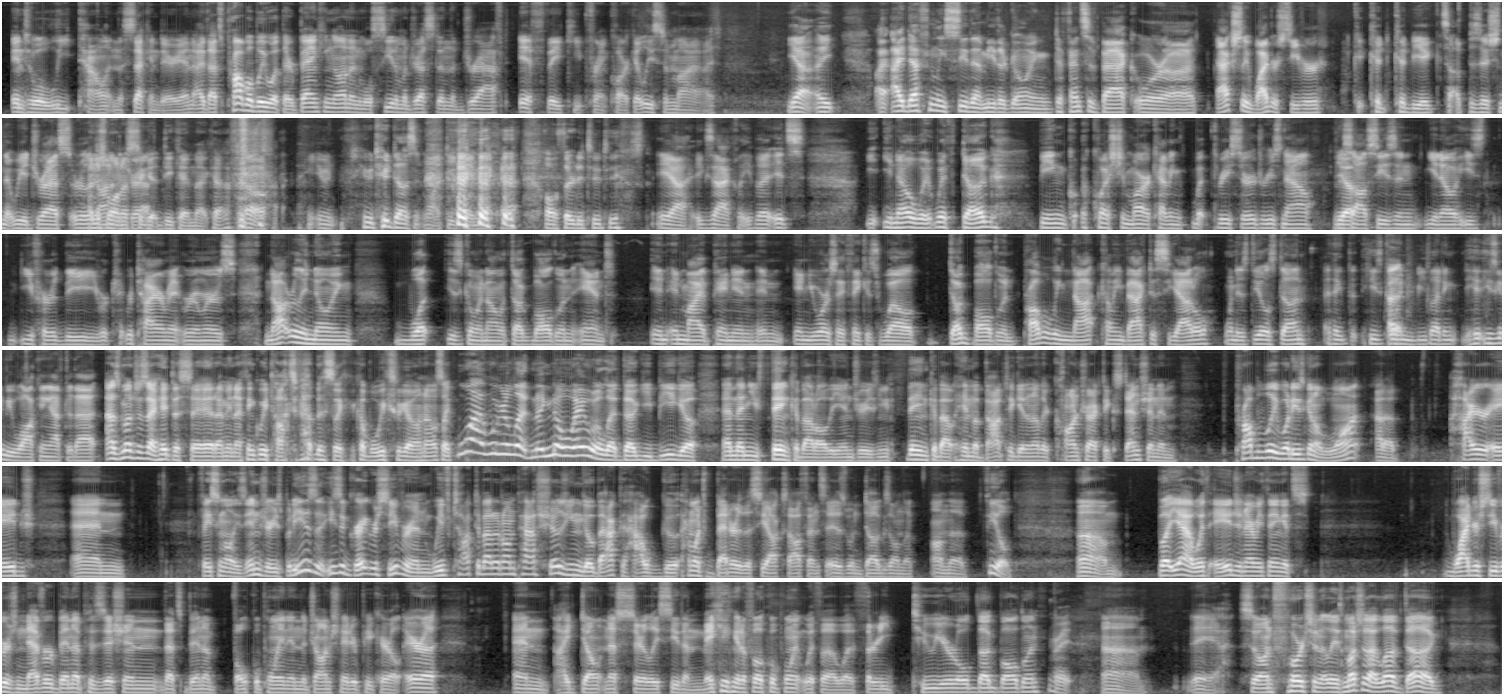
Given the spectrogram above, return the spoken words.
into elite talent in the secondary. And I, that's probably what they're banking on, and we'll see them addressed in the draft if they keep Frank Clark, at least in my eyes. Yeah, I, I definitely see them either going defensive back or uh, actually wide receiver could could, could be a, a position that we address early I just want us to get DK Metcalf. Oh, who, who doesn't want DK Metcalf? All 32 teams. Yeah, exactly. But it's you know with, with Doug being a question mark, having what three surgeries now this Yep. off season. You know he's you've heard the re- retirement rumors, not really knowing what is going on with Doug Baldwin and. In, in my opinion, and in yours, I think as well, Doug Baldwin probably not coming back to Seattle when his deal's done. I think that he's going to be letting he's going to be walking after that. As much as I hate to say it, I mean, I think we talked about this like a couple weeks ago, and I was like, "What? We're gonna let? Like, no way, we'll let Dougie B go." And then you think about all the injuries, and you think about him about to get another contract extension, and probably what he's gonna want at a higher age, and facing all these injuries. But he is a, he's a great receiver, and we've talked about it on past shows. You can go back to how good, how much better the Seahawks offense is when Doug's on the on the field. Um, but yeah, with age and everything, it's wide receiver's never been a position that's been a focal point in the John Schneider Pete Carroll era. And I don't necessarily see them making it a focal point with a what 32 year old Doug Baldwin. Right. Um, yeah. So unfortunately, as much as I love Doug,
